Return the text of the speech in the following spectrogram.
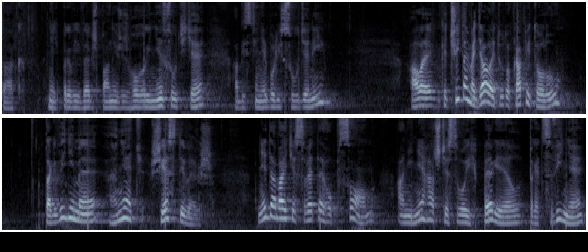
tak hneď prvý verš Pán Ježiš hovorí, nesúďte, aby ste neboli súdení. Ale keď čítame ďalej túto kapitolu, tak vidíme hneď šiestý verš. Nedávajte svetého psom, ani nehačte svojich periel pred svine,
